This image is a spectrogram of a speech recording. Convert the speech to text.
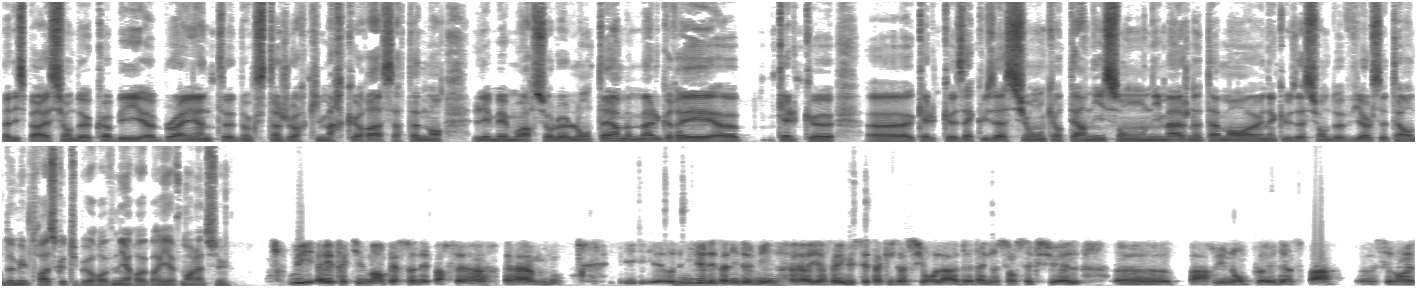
la disparition de Kobe euh, Bryant. Donc c'est un joueur qui marquera certainement les mémoires sur le long terme, malgré euh, quelques quelques accusations qui ont terni son image, notamment une accusation de viol. C'était en 2003. Est-ce que tu peux revenir brièvement là-dessus? Oui, effectivement, personne n'est parfait. Hein. Euh, au milieu des années 2000, euh, il y avait eu cette accusation-là d'agression sexuelle euh, par une employée d'un spa, euh, selon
